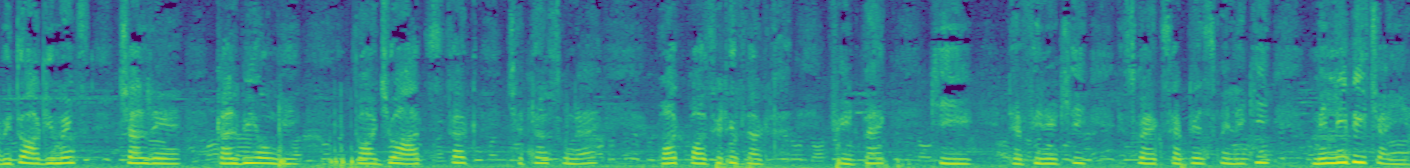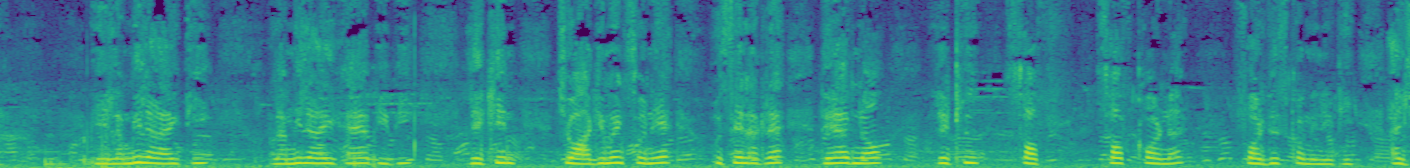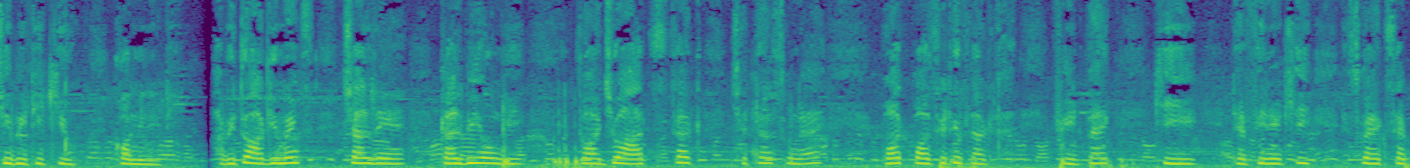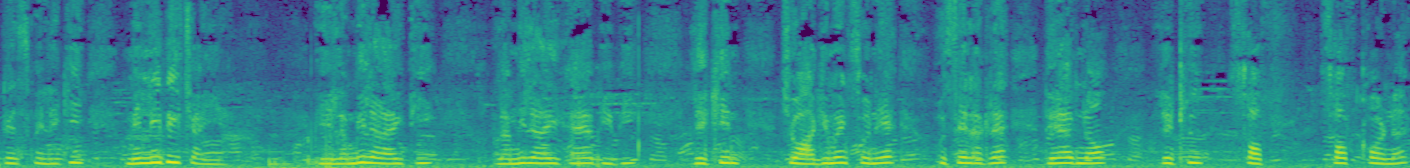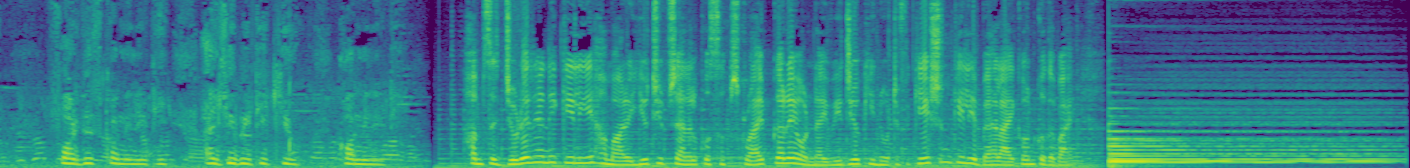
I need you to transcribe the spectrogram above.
अभी तो आर्ग्यूमेंट्स चल रहे हैं। कल भी होंगे। तो जो आज तक जितना सुना है, बहुत पॉजिटिव लग रहा है फीडबैक कि डेफिनेटली इसको एक्सेप्टेंस मिलेगी मिलनी भी चाहिए। ये लंबी लड़ाई थी। लंबी लड़ाई है अभी भी। लेकिन जो आर्ग्यूमेंट सुने हैं उससे लग रहा है they have now little soft soft corner for this community L G B T Q community अभी तो आर्ग्यूमेंट्स चल रहे हैं। कल भी होंगे। तो जो आज तक जितना सुना है, बहुत पॉजिटिव लग रहा है। फीडबैक कि डेफिनेटली इसको एक्सेप्टेंस मिलेगी मिलनी भी चाहिए। ये लंबी लड़ाई थी। लंबी लड़ाई है अभी भी। लेकिन जो आर्ग्यूमेंट सुने, उससे लग रहा है they have now little soft soft corner for this community L community हमसे जुड़े रहने के लिए हमारे YouTube चैनल को सब्सक्राइब करें और नई वीडियो की नोटिफिकेशन के लिए बेल आइकॉन को दबाएँ।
